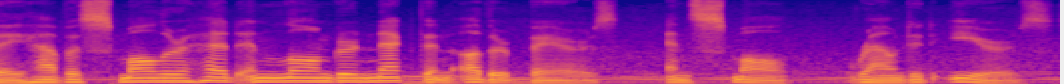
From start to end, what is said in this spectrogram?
They have a smaller head and longer neck than other bears, and small, rounded ears.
